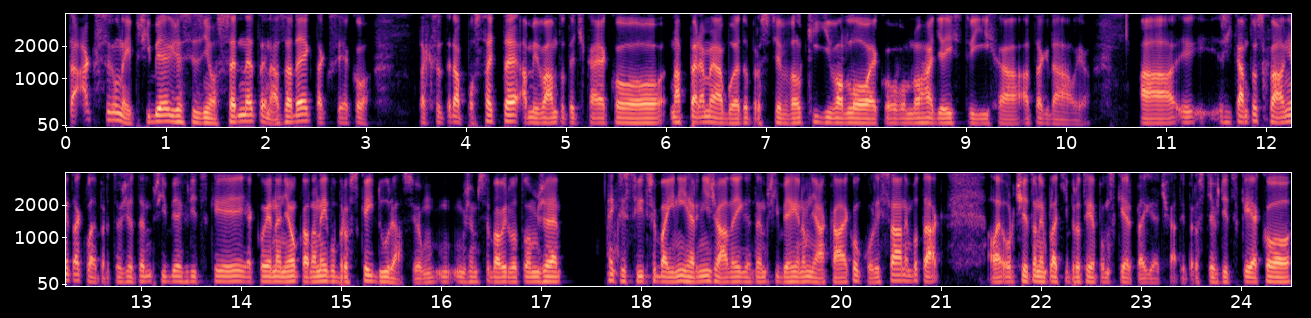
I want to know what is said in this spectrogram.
tak silný příběh, že si z něho sednete na zadek, tak si jako tak se teda posaďte a my vám to teďka jako napereme a bude to prostě velký divadlo jako o mnoha dějstvích a, a tak dále. Jo. A říkám to schválně takhle, protože ten příběh vždycky jako je na něho kladaný obrovský důraz. Jo. Můžeme se bavit o tom, že Existují třeba jiný herní žánry, kde ten příběh je jenom nějaká jako kulisa nebo tak, ale určitě to neplatí pro ty japonské RPGčka. Ty prostě vždycky jako,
